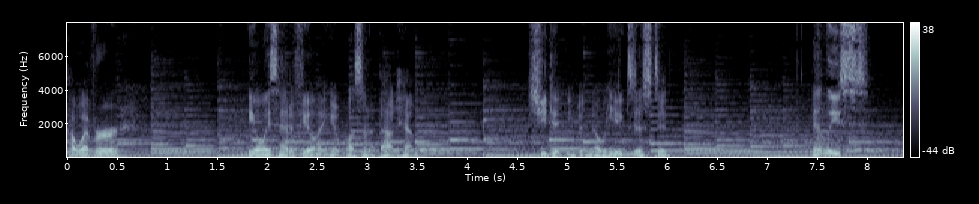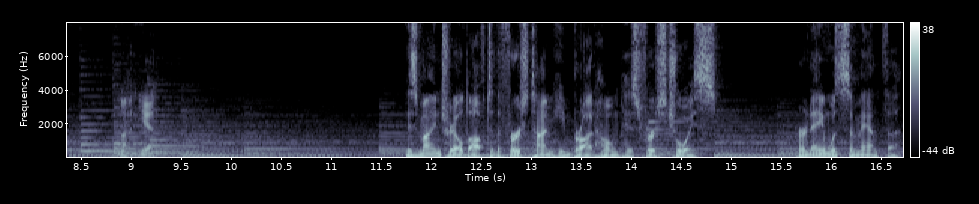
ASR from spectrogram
However, he always had a feeling it wasn't about him. She didn't even know he existed. At least, not yet. His mind trailed off to the first time he brought home his first choice. Her name was Samantha.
